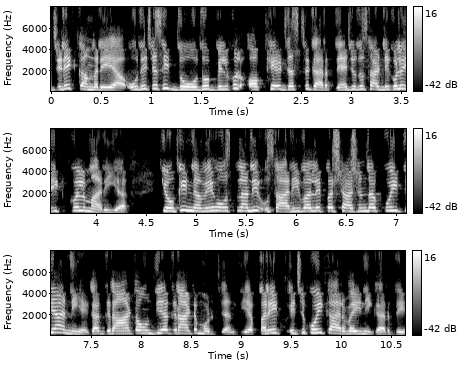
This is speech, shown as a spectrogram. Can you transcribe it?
ਜਿਹੜੇ ਕਮਰੇ ਆ, ਉਹਦੇ ਚ ਅਸੀਂ ਦੋ ਦੋ ਬਿਲਕੁਲ ਔਖੇ ਐਡਜਸਟ ਕਰਦੇ ਆ ਜਦੋਂ ਸਾਡੇ ਕੋਲ ਇੱਕੋ ਅਲਮਾਰੀ ਆ। ਕਿਉਂਕਿ ਨਵੇਂ ਹੋਸਟਲਾਂ ਦੀ ਉਸਾਰੀ ਵਾਲੇ ਪ੍ਰਸ਼ਾਸਨ ਦਾ ਕੋਈ ਧਿਆਨ ਨਹੀਂ ਹੈਗਾ। ਗ੍ਰਾਂਟ ਆਉਂਦੀ ਆ, ਗ੍ਰਾਂਟ ਮੁੜ ਜਾਂਦੀ ਆ, ਪਰ ਇਹ ਇਹ ਚ ਕੋਈ ਕਾਰਵਾਈ ਨਹੀਂ ਕਰਦੇ।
